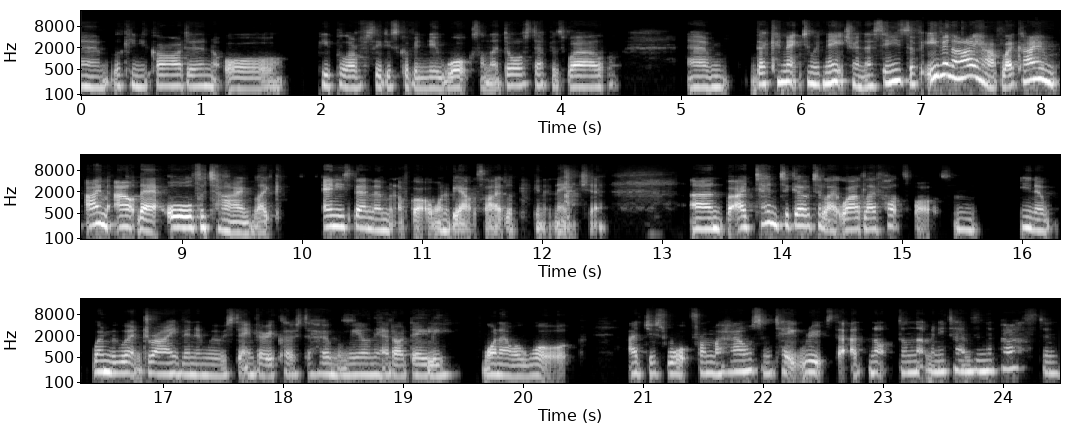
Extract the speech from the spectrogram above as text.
um, look in your garden, or people obviously discovering new walks on their doorstep as well. Um, they're connecting with nature and they're seeing stuff. Even I have, like, I'm I'm out there all the time. Like any spare moment I've got, I want to be outside looking at nature. And but I tend to go to like wildlife hotspots. And you know, when we weren't driving and we were staying very close to home and we only had our daily one hour walk, I'd just walk from my house and take routes that I'd not done that many times in the past. And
